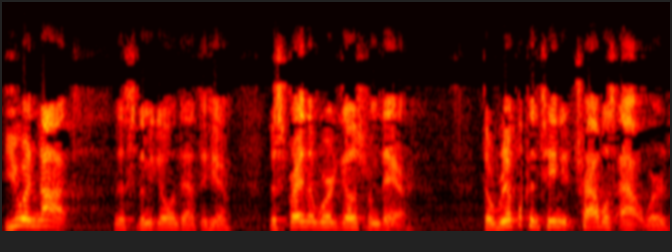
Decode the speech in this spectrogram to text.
You are not, this, let me go on down to here. The spreading of the word goes from there. The ripple continued travels outward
